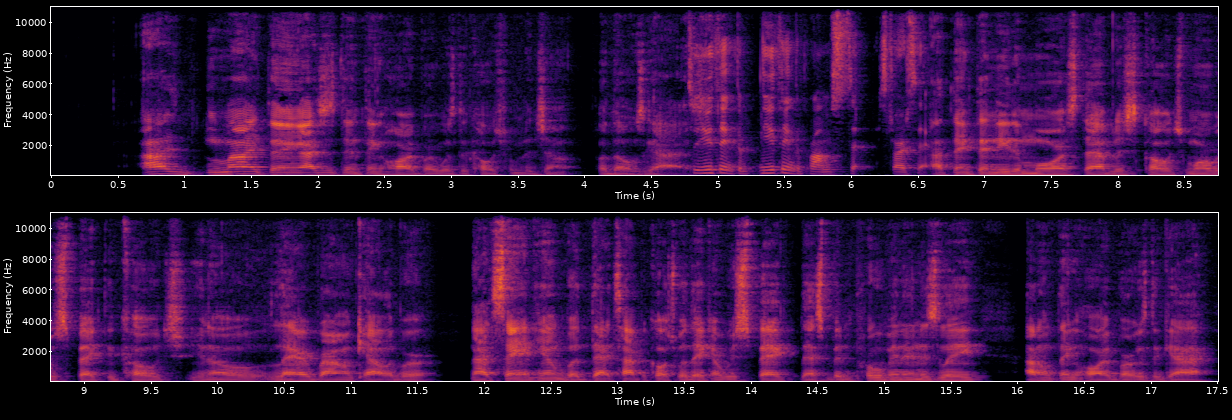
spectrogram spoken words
I my thing. I just didn't think Hardberg was the coach from the jump for those guys. So you think the you think the problem st- starts there? I think they need a more established coach, more respected coach. You know, Larry Brown caliber. Not saying him, but that type of coach where they can respect. That's been proven in this league. I don't think Hardberg is the guy.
